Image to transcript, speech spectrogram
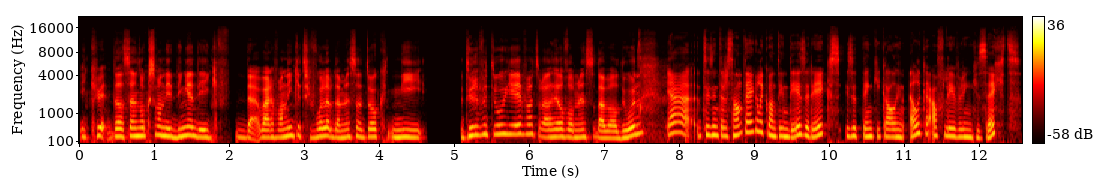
Ik weet, dat zijn ook zo van die dingen die ik, dat, waarvan ik het gevoel heb dat mensen het ook niet durven toegeven, terwijl heel veel mensen dat wel doen. Ja, het is interessant eigenlijk, want in deze reeks is het denk ik al in elke aflevering gezegd.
